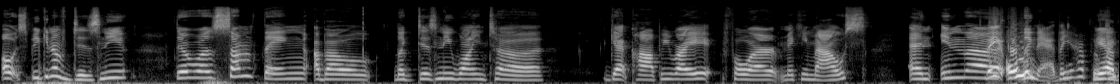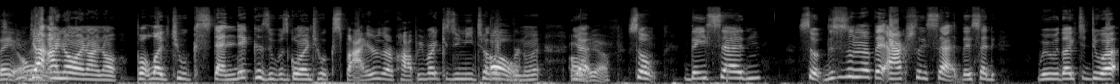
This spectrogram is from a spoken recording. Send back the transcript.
Oh, speaking of Disney, there was something about like Disney wanting to get copyright for Mickey Mouse, and in the they own like, that. They have the Yeah, right to they own that. Yeah, I know, I know, I know. But like to extend it because it was going to expire their copyright because you need to like Oh. renew it. Oh, yeah. yeah. So they said So this is something that they actually said. They said we would like to do it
